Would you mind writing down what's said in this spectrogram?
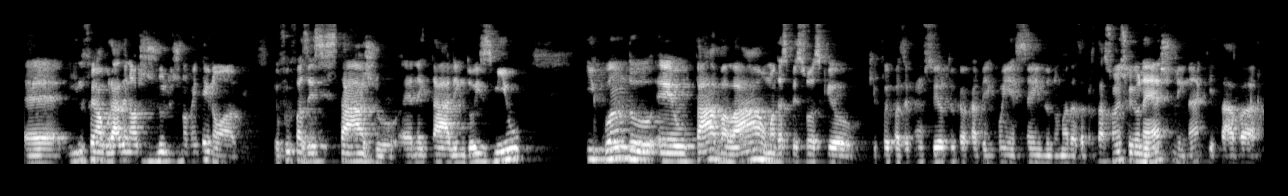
É, e foi inaugurada em 9 de julho de 99. Eu fui fazer esse estágio é, na Itália em 2000 e quando eu estava lá, uma das pessoas que eu que foi fazer concerto que eu acabei conhecendo numa das apresentações foi o Nashlin, né, que estava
